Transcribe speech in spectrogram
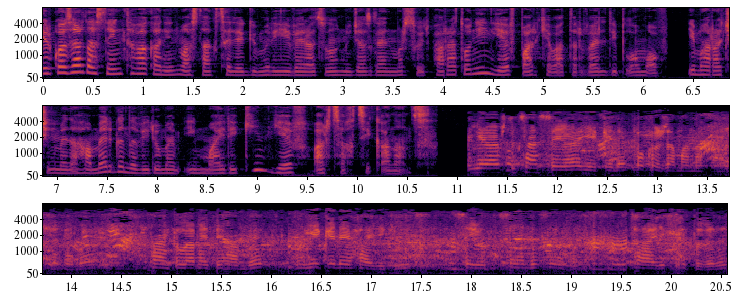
2015 թվականին մասնակցել է Գյումրիի վերածնուն միջազգային մրցույթ փառատոնին եւ ապարգևատրվել դիպլոմով։ Իմ առաջին մենահամերգը նվիրում եմ իմ մայրիկին եւ արցախցի կանանց։ Երաժշտության սերը եկել է փոքր ժամանակից եղել է, հանկլանետի հանդեպ, եկել է հայրիկից, սերունդ, սերունդը սերունդ, հայրիկը տվել է։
